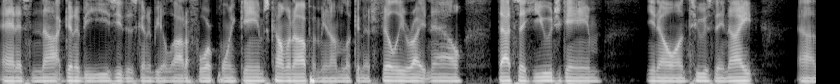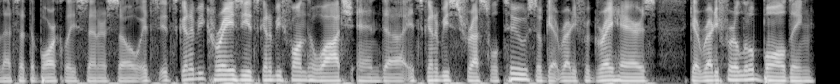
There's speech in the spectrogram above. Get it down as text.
and it's not going to be easy. There's going to be a lot of four point games coming up. I mean, I'm looking at Philly right now. That's a huge game, you know, on Tuesday night. Uh, that's at the Barclays Center, so it's it's going to be crazy. It's going to be fun to watch, and uh, it's going to be stressful too. So get ready for gray hairs. Get ready for a little balding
